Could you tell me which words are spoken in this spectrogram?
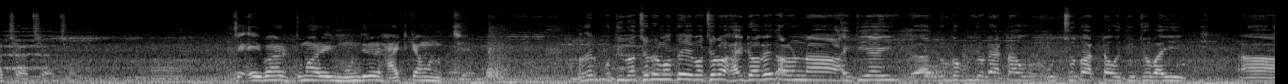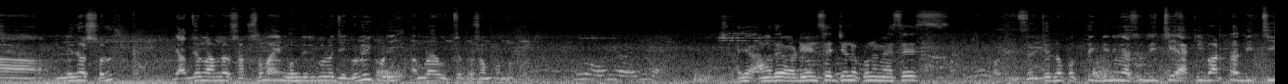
আচ্ছা আচ্ছা আচ্ছা। যে এইবার তোমার এই মন্দিরের হাইট কেমন হচ্ছে? আমাদের প্রতি বছরের মতো এবছরও হাইট হবে কারণ আইটিআই দুর্গা পুজোটা একটা উচ্চতা একটা ঐতিহ্যবাহী নিদর্শন। যার জন্য আমরা সবসময় মন্দিরগুলো যেগুলোই করি আমরা উচ্চতা সম্পন্ন করি। আচ্ছা আমাদের অডিয়েন্সের জন্য কোনো মেসেজ অডিয়েন্সের জন্য প্রত্যেক দিনই মেসেজ দিচ্ছি একই বার্তা দিচ্ছি।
